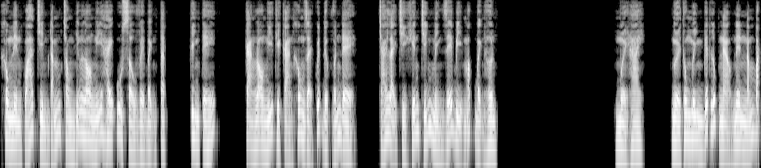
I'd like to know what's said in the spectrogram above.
không nên quá chìm đắm trong những lo nghĩ hay u sầu về bệnh tật, kinh tế. Càng lo nghĩ thì càng không giải quyết được vấn đề, trái lại chỉ khiến chính mình dễ bị mắc bệnh hơn. 12. Người thông minh biết lúc nào nên nắm bắt,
